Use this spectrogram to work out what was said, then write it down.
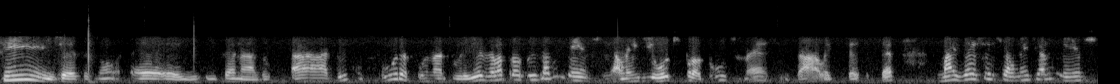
Sim, Jefferson é, e Fernando. A agricultura, por natureza, ela produz alimentos, além de outros produtos, né, sal, etc, etc, mas é essencialmente alimentos.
